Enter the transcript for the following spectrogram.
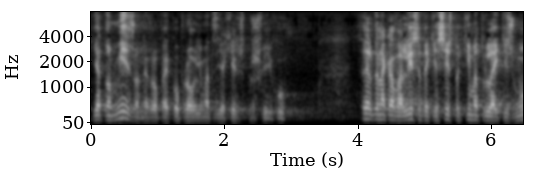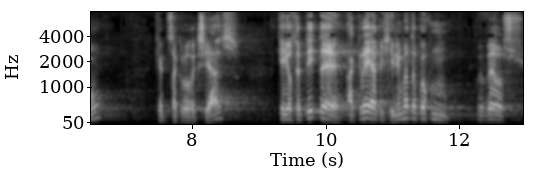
για το μείζον ευρωπαϊκό πρόβλημα της διαχείρισης του προσφυγικού. Θέλετε να καβαλήσετε κι εσείς το κύμα του λαϊκισμού και της ακροδεξιάς και υιοθετείτε ακραία επιχειρήματα που έχουν βεβαίως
